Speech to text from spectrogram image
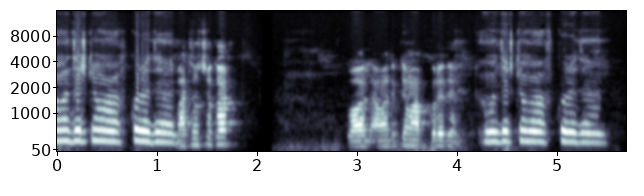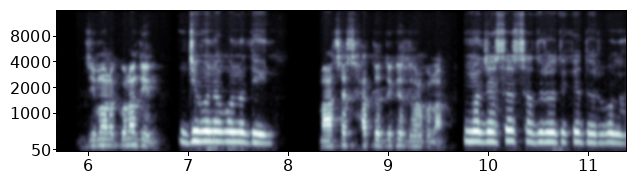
আমাদেরকে মাফ করে দেন। মাথা উঁচু কর। বল আমাদেরকে মাফ করে দেন। আমাদেরকে মাফ করে দেন। জীবনে কোনোদিন জীবনে কোনো দিন মাছের ছাত্রদেরকে ধরবো না। মাদ্রাসার ছাত্রদেরকে ধরবো না।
